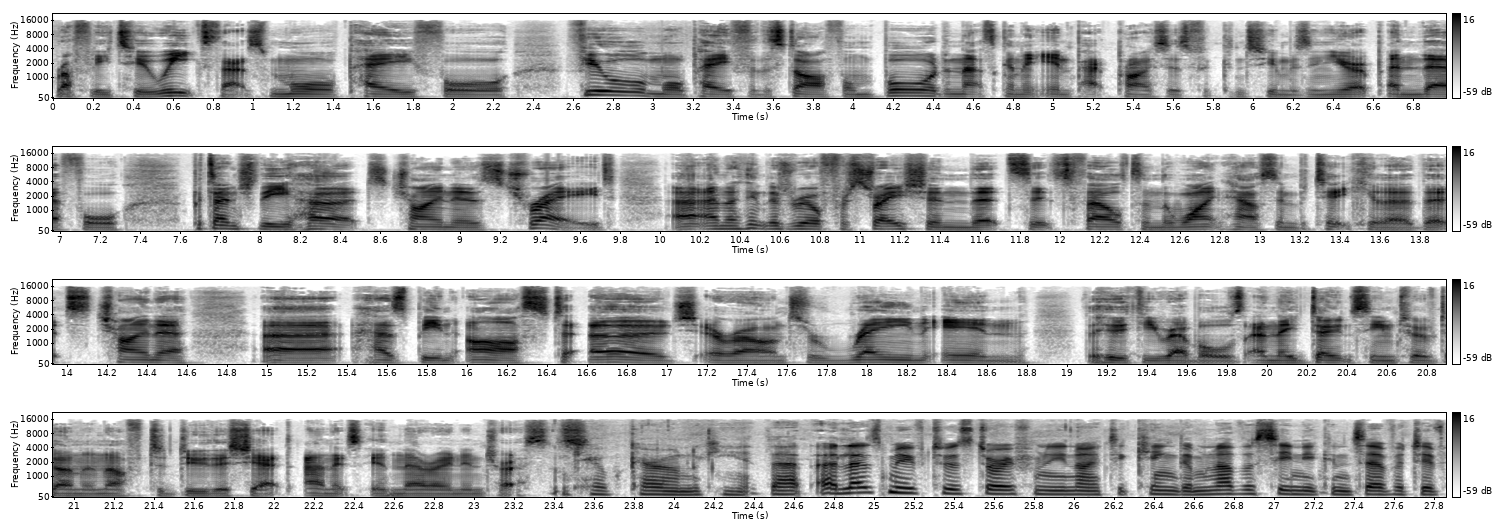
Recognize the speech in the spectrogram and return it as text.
roughly two weeks. That's more pay for fuel, more pay for the staff on board, and that's going to impact prices for consumers in Europe and therefore potentially hurt China's trade. Uh, and I think there's real frustration that it's felt in the White House in particular that China uh, has been asked to urge Iran to rein in the Houthi rebels, and they don't seem to have done enough to do this yet, and it's in their own interests. Okay, we'll carry on looking at that. Uh, let's move to a story from the United Kingdom. Another senior Conservative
